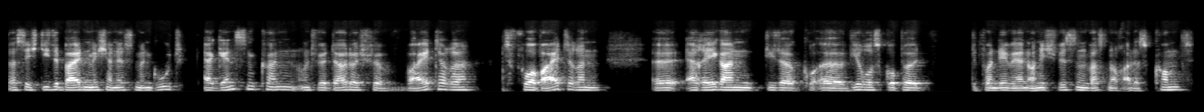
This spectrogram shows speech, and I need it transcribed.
dass sich diese beiden Mechanismen gut ergänzen können und wir dadurch für weitere, vor weiteren äh, Erregern dieser äh, Virusgruppe, von denen wir ja noch nicht wissen, was noch alles kommt.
